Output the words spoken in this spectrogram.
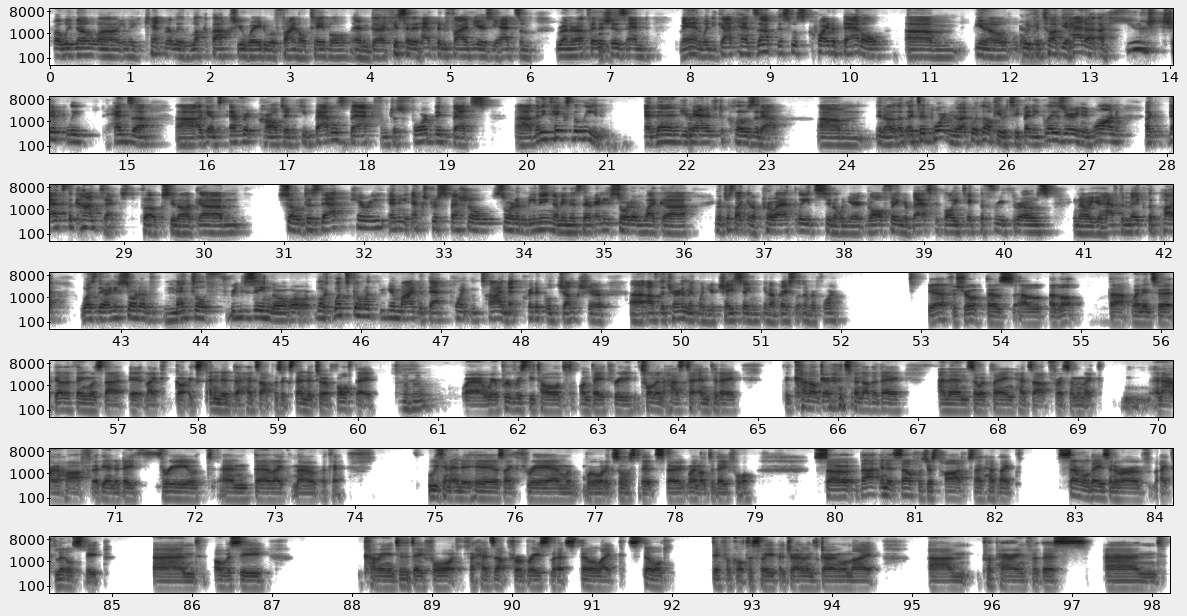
Well, we know uh, you know you can't really luck box your way to a final table, and uh, you said it had been five years. You had some runner-up finishes, and man, when you got heads up, this was quite a battle. Um, you know, we could talk. You had a, a huge chip lead heads up uh, against Everett Carlton. He battles back from just four big bets. Uh, then he takes the lead, and then you manage to close it out. Um, you know, it's important. Like, okay, we see Benny Glaser, he won. Like, that's the context, folks. You know, like, um, so does that carry any extra special sort of meaning? I mean, is there any sort of like a you know, just like you know, pro athletes, you know, when you're golfing or basketball, you take the free throws, you know, you have to make the putt. Was there any sort of mental freezing or, or, or like what's going through your mind at that point in time, that critical juncture uh, of the tournament when you're chasing, you know, bracelet number four? Yeah, for sure. There was a, a lot that went into it. The other thing was that it like got extended. The heads up was extended to a fourth day, mm-hmm. where we were previously told on day three the tournament has to end today they cannot go into another day. And then so we're playing heads up for something like an hour and a half at the end of day three, and they're like, no, okay, we can end it here. It was like 3 a.m. We're, we're all exhausted. So it went on to day four. So that in itself was just hard because I'd had like several days in a row of like little sleep. And obviously coming into day four for heads up for a bracelet, still like still difficult to sleep. Adrenaline's going all night um, preparing for this. And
